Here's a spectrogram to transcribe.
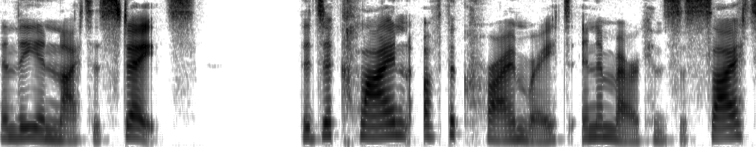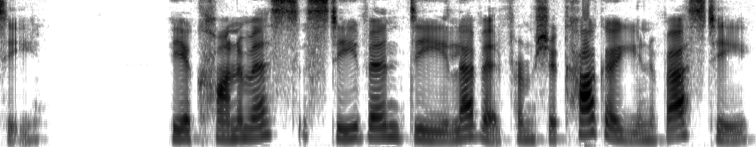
in the United States the decline of the crime rate in American society. The economist Stephen D. Levitt from Chicago University,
